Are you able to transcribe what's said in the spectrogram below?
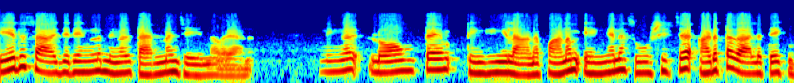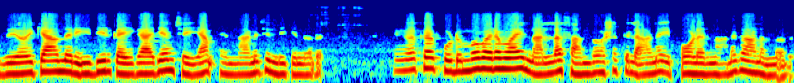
ഏത് സാഹചര്യങ്ങളും നിങ്ങൾ തരണം ചെയ്യുന്നവരാണ്. നിങ്ങൾ ലോങ് ടേം തിങ്കിങ്ങിലാണ് പണം എങ്ങനെ സൂക്ഷിച്ച് അടുത്ത കാലത്തേക്ക് ഉപയോഗിക്കാവുന്ന രീതിയിൽ കൈകാര്യം ചെയ്യാം എന്നാണ് ചിന്തിക്കുന്നത്. നിങ്ങൾക്ക് കുടുംബപരമായി നല്ല സന്തോഷത്തിലാണ് ഇപ്പോൾ എന്നാണ് കാണുന്നത്.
